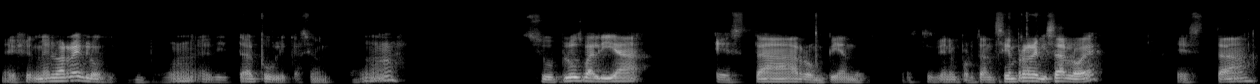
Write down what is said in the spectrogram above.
déjenme lo arreglo, ah, editar publicación. Ah, su plusvalía está rompiendo. Esto es bien importante. Siempre revisarlo, ¿eh? Está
